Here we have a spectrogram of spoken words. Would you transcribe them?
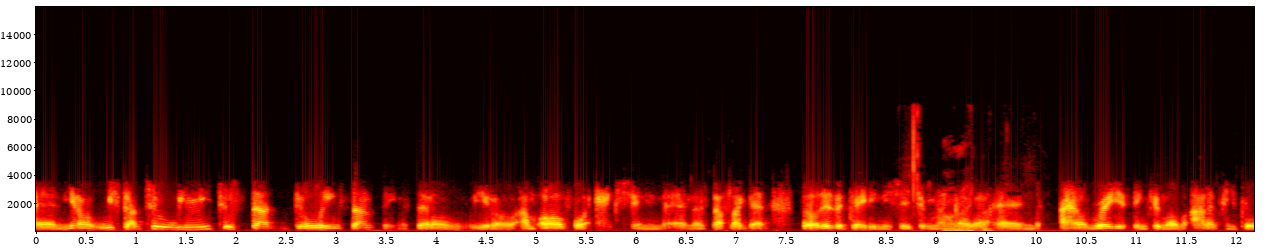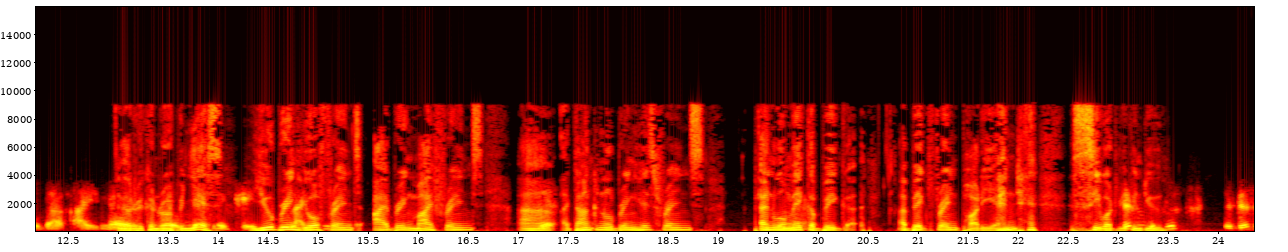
and you know, we start to, we need to start doing something instead of, you know, I'm all for action and, and stuff like that. So this is a great initiative, my All right. brother, and I'm already thinking of other people that I know that we can rope in. Yes, you bring like your this. friends, I bring my friends, uh, Yes. Duncan will bring his friends, and we'll make a big, a big friend party and see what we This can is- do. This, this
